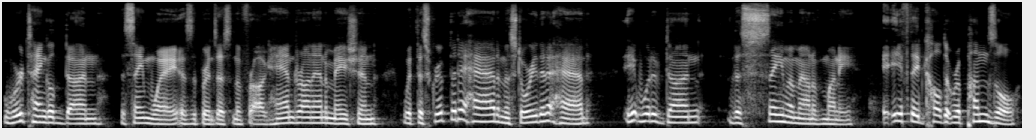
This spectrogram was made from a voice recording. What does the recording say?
we're tangled done the same way as the Princess and the Frog, hand drawn animation with the script that it had and the story that it had. It would have done the same amount of money if they'd called it Rapunzel.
